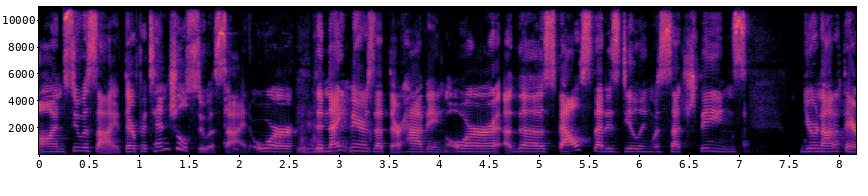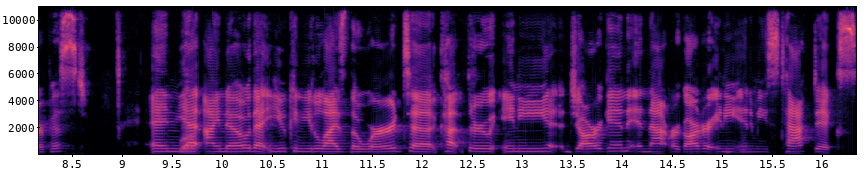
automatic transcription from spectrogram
on suicide, their potential suicide, or the hmm nightmares that they're having, or the spouse that is dealing with such things, you're not a therapist. And Right. yet, I know that you can utilize the word to cut through any jargon in that regard or any Mhm. enemy's tactics.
